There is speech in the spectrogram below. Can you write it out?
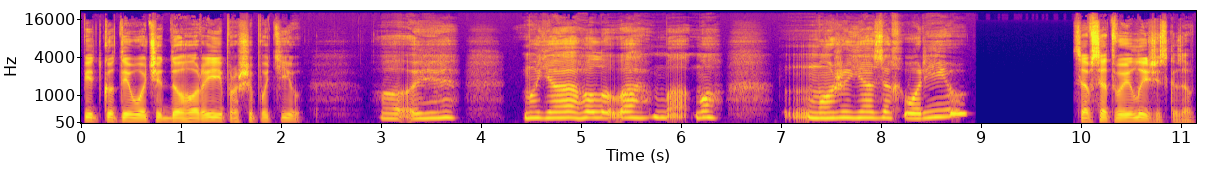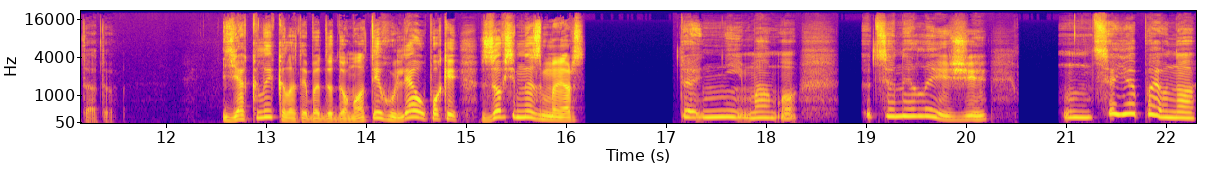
підкотив очі догори і прошепотів. Ой, моя голова, мамо, може, я захворів? Це все твої лижі, сказав тато. Я кликала тебе додому, а ти гуляв, поки зовсім не змерз. Та ні, мамо, це не лижі. Це я, певно,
